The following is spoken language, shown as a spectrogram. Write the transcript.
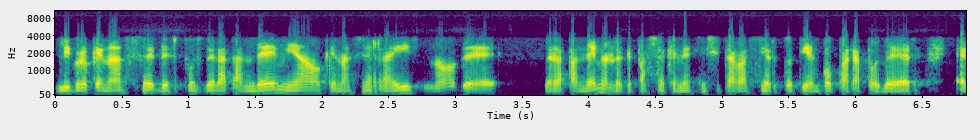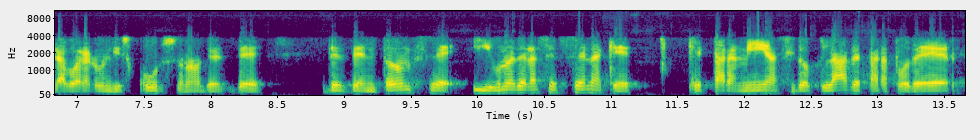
libro que nace después de la pandemia o que nace a raíz, ¿no? De, de la pandemia. Lo que pasa es que necesitaba cierto tiempo para poder elaborar un discurso, ¿no? Desde desde entonces y una de las escenas que, que para mí ha sido clave para poder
